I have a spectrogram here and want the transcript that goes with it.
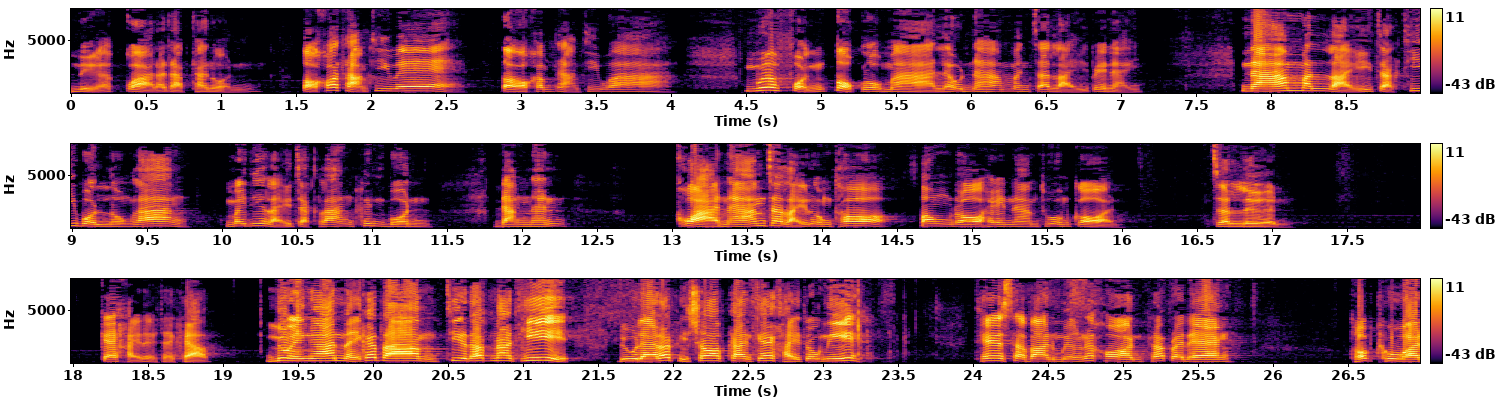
เหนือกว่าระดับถนน ต่อข้อถามที่แว่ต่อคำถามที่ว่า เมื่อฝนตกลงมาแล้วน้ำมันจะไหลไปไหน น้ำมันไหลจากที่บนลงล่าง ไม่ได้ไหลจากล่างขึ้นบน ดังนั้นกว่าน้ำจะไหลลงท่อต้องรอให้น้ำท่วมก่อนจเจริญ แก้ไขหน่อยเถอะครับ หน่วยงานไหนก็ตามที่รับหน้าที่ดูแลรับผิดชอบการแก้ไขตรงนี้ เทศบาลเมืองนครพระประแดง ทบทวน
